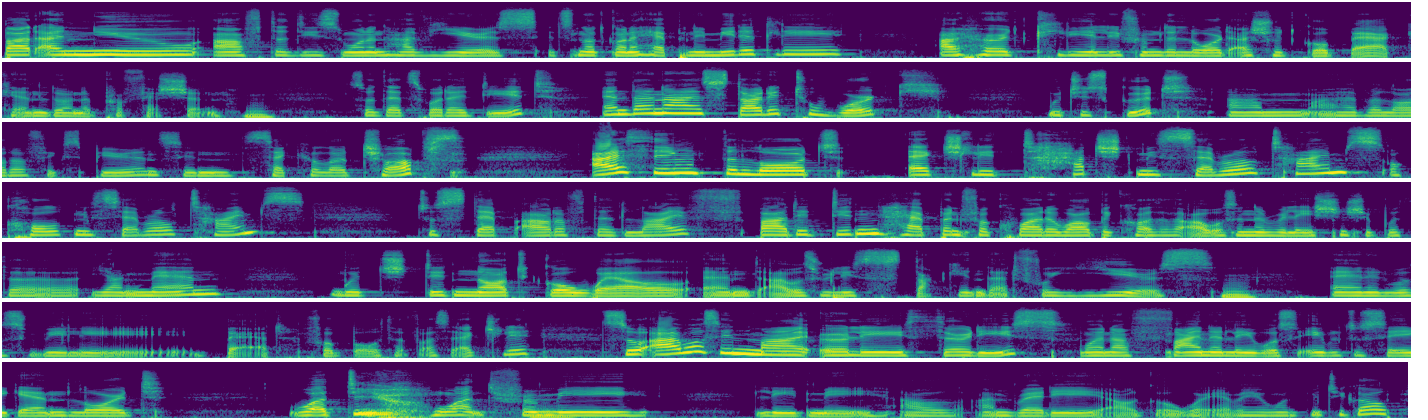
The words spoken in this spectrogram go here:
But I knew after these one and a half years, it's not going to happen immediately. I heard clearly from the Lord I should go back and learn a profession. Hmm. So that's what I did. And then I started to work which is good. Um, I have a lot of experience in secular jobs. I think the Lord actually touched me several times or called me several times to step out of that life. But it didn't happen for quite a while because I was in a relationship with a young man, which did not go well. And I was really stuck in that for years. Mm and it was really bad for both of us actually. So I was in my early 30s when I finally was able to say again, Lord, what do you want from mm. me? Lead me. I'll I'm ready. I'll go wherever you want me to go.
